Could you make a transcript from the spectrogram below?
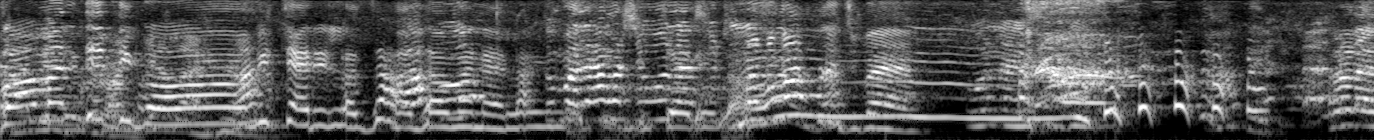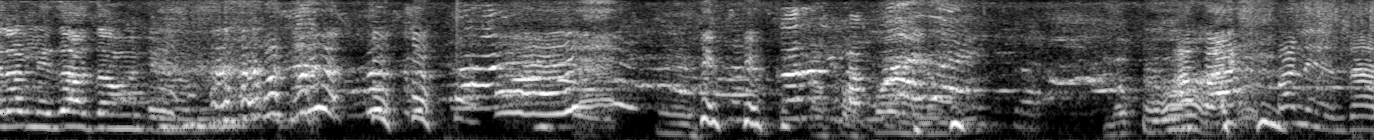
जा म्हणते ती गो बिचारीला जा जा म्हणायला तुम्हाला यावर्षी उन्हाळ्यात सुट्टी म्हणून आपल्याची बाया उन्हाळ्यात रडायला लागली जा जा म्हणते आता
